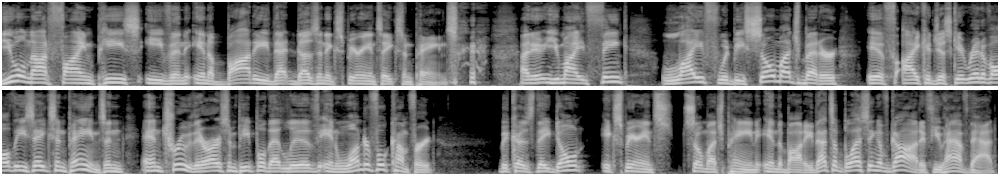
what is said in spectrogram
You will not find peace even in a body that doesn't experience aches and pains. I you might think life would be so much better if I could just get rid of all these aches and pains. And and true, there are some people that live in wonderful comfort because they don't experience so much pain in the body. That's a blessing of God if you have that,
